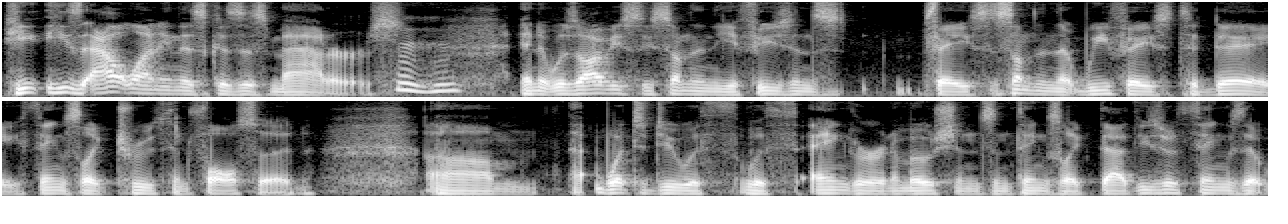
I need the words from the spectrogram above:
He, he's outlining this because this matters, and it was obviously something the Ephesians face. It's something that we face today. Things like truth and falsehood, um, what to do with with anger and emotions and things like that. These are things that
